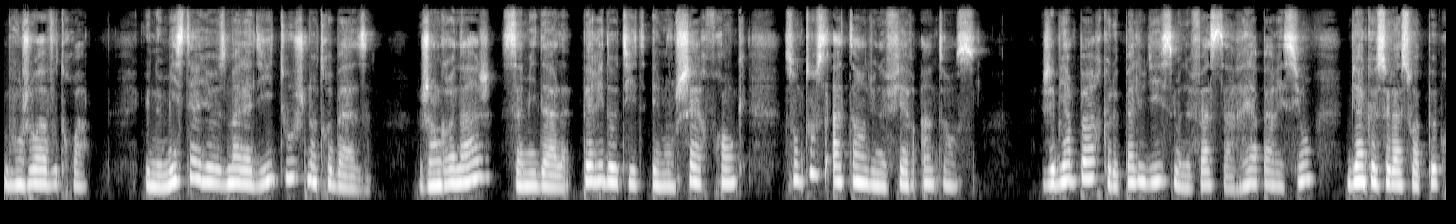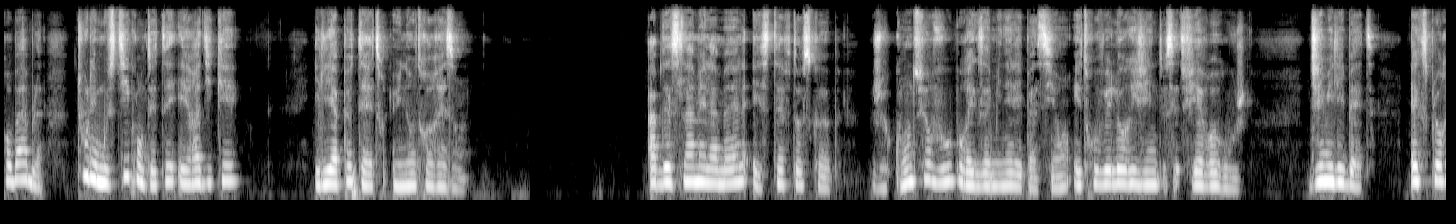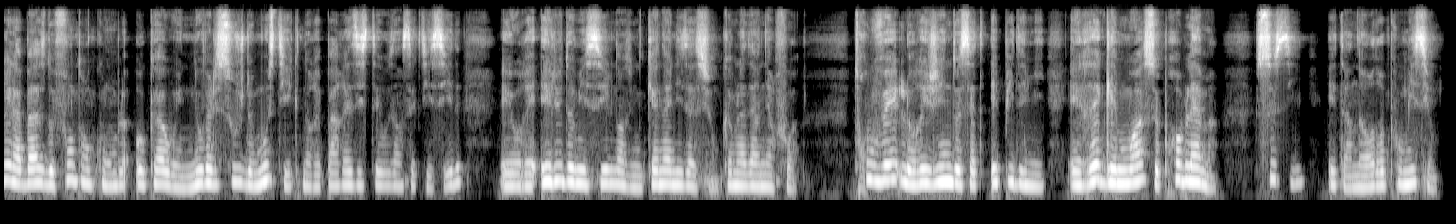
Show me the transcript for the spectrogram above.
Bonjour à vous trois. Une mystérieuse maladie touche notre base. Jean-Grenage, Samidal, Péridotite et mon cher Franck sont tous atteints d'une fièvre intense. J'ai bien peur que le paludisme ne fasse sa réapparition, bien que cela soit peu probable, tous les moustiques ont été éradiqués. Il y a peut-être une autre raison. Abdeslam Elamel et Stephtoscope. Je compte sur vous pour examiner les patients et trouver l'origine de cette fièvre rouge. Jimmy Libet, Explorer la base de fond en comble au cas où une nouvelle souche de moustiques n'aurait pas résisté aux insecticides et aurait élu domicile dans une canalisation, comme la dernière fois. Trouvez l'origine de cette épidémie et réglez-moi ce problème. Ceci est un ordre pour mission.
